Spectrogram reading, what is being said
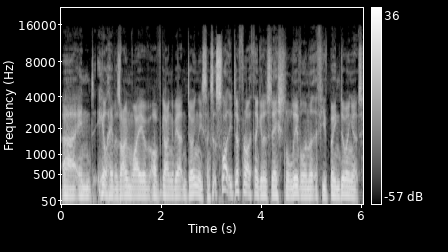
uh, and he'll have his own way of, of going about and doing these things. It's slightly different, I think, at international level, and if you've been doing it.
